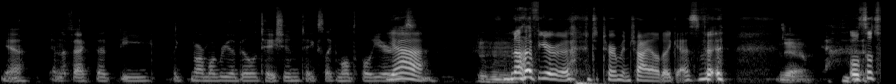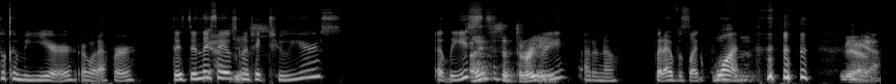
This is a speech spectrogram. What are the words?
Yeah, and the fact that the like normal rehabilitation takes like multiple years. Yeah. and- Mhm. Not if you're a determined child, I guess, but Yeah. also took him a year or whatever. They, didn't they Yeah. say it was going to take two years? At least I think it's a three. three. I don't know, but I was like one. Mm-hmm. Yeah.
